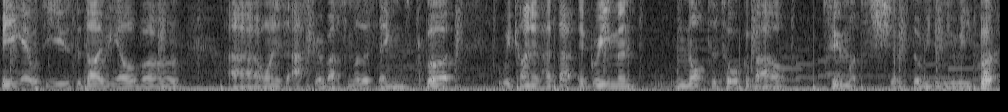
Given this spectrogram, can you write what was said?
being able to use the diving elbow. Uh, I wanted to ask her about some other things, but we kind of had that agreement not to talk about too much of WWE. But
